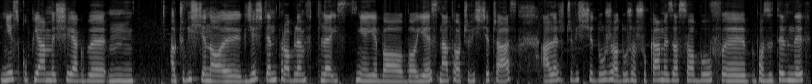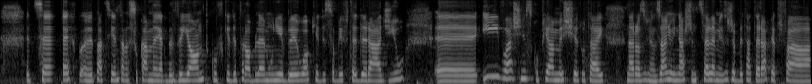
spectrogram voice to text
nie skupiamy się jakby... Mm, Oczywiście no, y, gdzieś ten problem w tle istnieje, bo, bo jest na to oczywiście czas, ale rzeczywiście dużo, dużo szukamy zasobów y, pozytywnych cech y, pacjenta, szukamy jakby wyjątków, kiedy problemu nie było, kiedy sobie wtedy radził. I właśnie skupiamy się tutaj na rozwiązaniu i naszym celem jest, żeby ta terapia trwała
